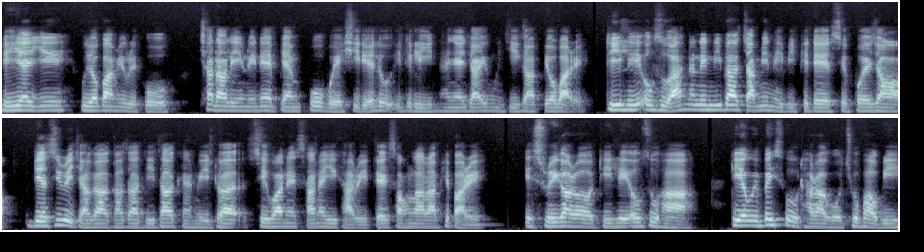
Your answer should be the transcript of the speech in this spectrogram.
နေရရေးဥရောပမြို့တွေကိုချာတာလီယန်တွေနဲ့ပြန်ပို့ပွဲရှိတယ်လို့အီတလီနိုင်ငံသားရေးဝန်ကြီးကပြောပါတယ်။ဒီလေအုပ်စုဟာနှစ်နှစ်နီးပါးကြာမြင့်နေပြီဖြစ်တဲ့စစ်ပွဲကြောင့်အပျက်စီးတွေကြားကဂါဇာဒေသခံတွေအတွက်စေဝါနဲ့စားနပ်ရိက္ခာတွေတည်ဆောင်လာတာဖြစ်ပါတယ်။ အစ္စရေးကတော့ဒီလေအုပ်စုဟာတရားဝင်ပိတ်ဆို့ထားတာကိုချိုးဖောက်ပြီး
